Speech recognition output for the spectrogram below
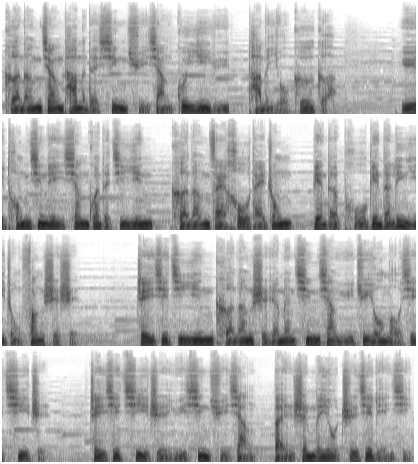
可能将他们的性取向归因于他们有哥哥。与同性恋相关的基因可能在后代中变得普遍的另一种方式是。这些基因可能使人们倾向于具有某些气质，这些气质与性取向本身没有直接联系，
